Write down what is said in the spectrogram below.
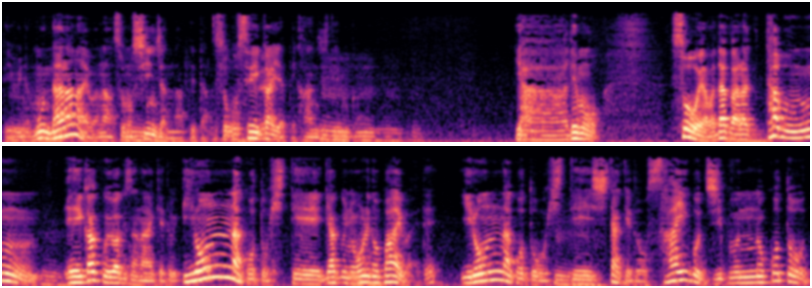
ていうふうにはもうならないわなその信者になってたら、そこ正解やって感じてるから、いやーでもそうやわ。だから多分、ええかっこいいわけじゃないけどいろんなこと否定逆に俺の場合はやで。いろんなことを否定したけど、最後自分のこと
